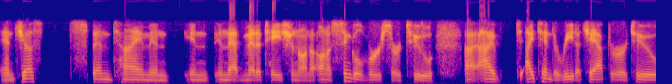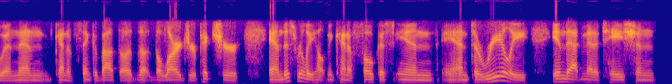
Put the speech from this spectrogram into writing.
and just spend time in in in that meditation on a, on a single verse or two. I, I've I tend to read a chapter or two and then kind of think about the, the, the larger picture. And this really helped me kind of focus in and to really, in that meditation,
